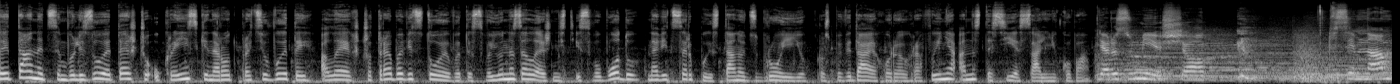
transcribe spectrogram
Цей танець символізує те, що український народ працьовитий, але якщо треба відстоювати свою незалежність і свободу, навіть серпи стануть зброєю, розповідає хореографиня Анастасія Сальнікова. Я розумію, що всім нам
